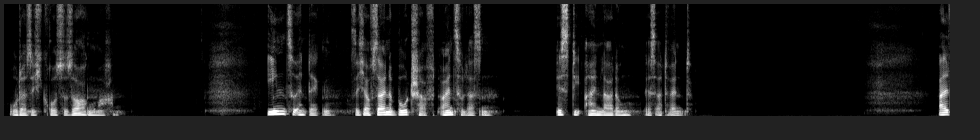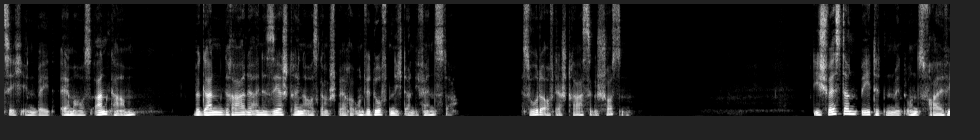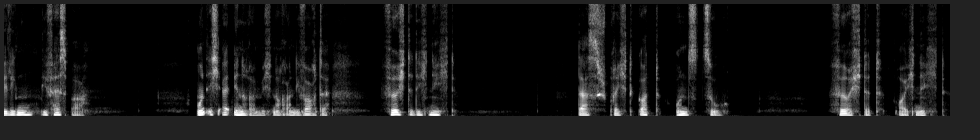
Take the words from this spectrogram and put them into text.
oder sich große Sorgen machen. Ihn zu entdecken, sich auf seine Botschaft einzulassen, ist die Einladung des Advent. Als ich in Beit Emmaus ankam, begann gerade eine sehr strenge Ausgangssperre und wir durften nicht an die Fenster. Es wurde auf der Straße geschossen. Die Schwestern beteten mit uns Freiwilligen die Vesper und ich erinnere mich noch an die Worte Fürchte dich nicht. Das spricht Gott uns zu. Fürchtet euch nicht.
